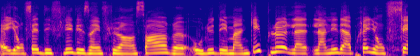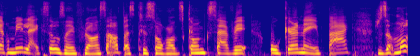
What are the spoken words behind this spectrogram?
Euh, ils ont fait défiler des influenceurs euh, au lieu des mannequins, puis là la- l'année d'après ils ont fermé l'accès aux influenceurs parce qu'ils se sont rendus compte que ça avait aucun impact. Je veux dire moi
